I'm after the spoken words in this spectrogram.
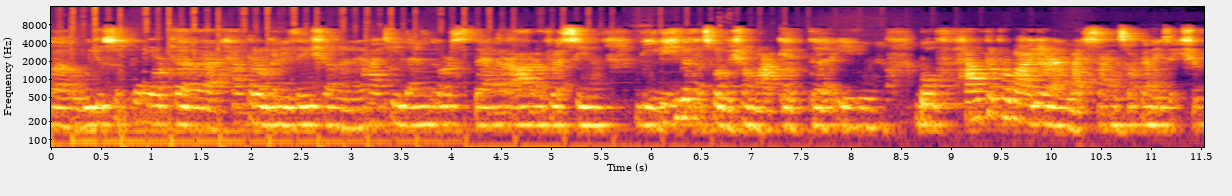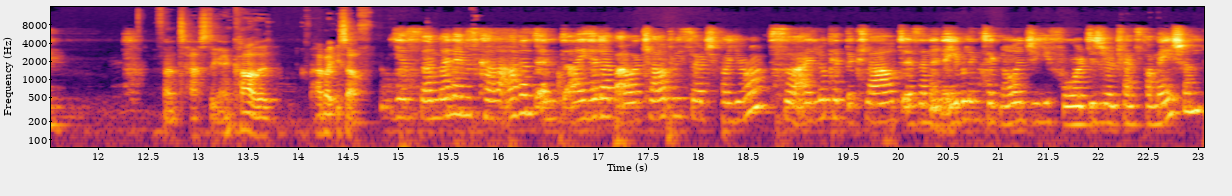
Uh, we do support uh, healthcare organizations and IT vendors that are addressing the digital transformation market uh, in both healthcare provider and life science organization. Fantastic. And Carla, how about yourself? Yes, uh, my name is Carla Arend and I head up our cloud research for Europe. So I look at the cloud as an enabling technology for digital transformation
